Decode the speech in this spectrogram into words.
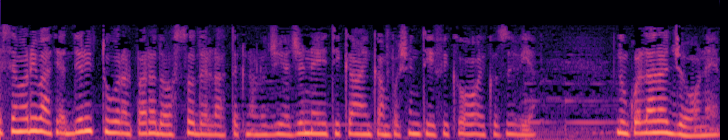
e siamo arrivati addirittura al paradosso della tecnologia genetica in campo scientifico e così via. Dunque la ragione.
